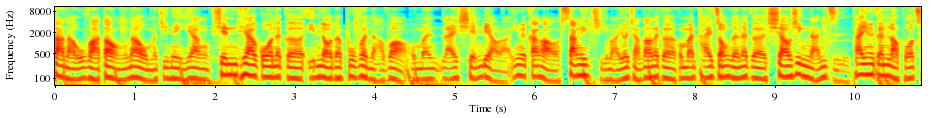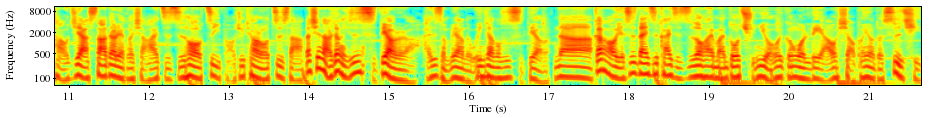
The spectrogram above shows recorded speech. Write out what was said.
大脑无法动，那我们今天一样先跳过那个银楼的部分的好不好？我们来闲聊了，因为刚好上一集嘛有讲到那个我们台中的那个萧姓男子，他因为跟老婆吵架，杀掉两个小孩子之后，自己跑去跳楼自杀。那现在好像已经死掉了啦，还是怎么样的？我印象中是死掉了。那刚好也是那一次开始之后，还蛮多群友会跟我聊小朋友的事情，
